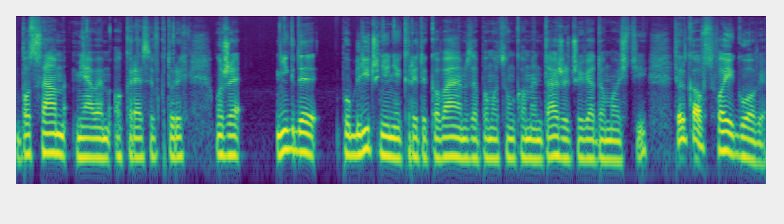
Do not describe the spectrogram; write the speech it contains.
bo sam miałem okresy, w których może nigdy publicznie nie krytykowałem za pomocą komentarzy czy wiadomości, tylko w swojej głowie.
